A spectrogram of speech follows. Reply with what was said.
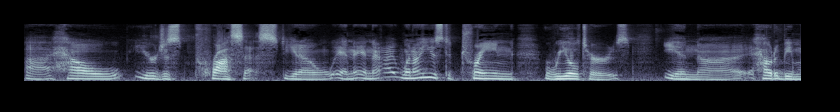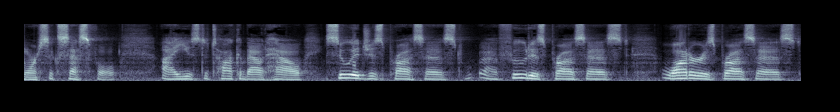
uh, how you're just processed, you know. And, and I, when I used to train realtors, in uh, how to be more successful. I used to talk about how sewage is processed, uh, food is processed, water is processed,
